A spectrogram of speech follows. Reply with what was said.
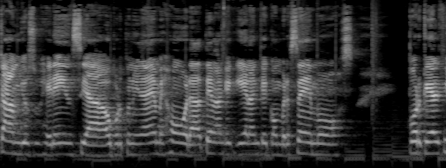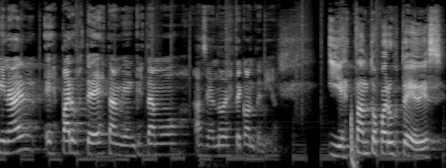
cambio, sugerencia, oportunidad de mejora, tema que quieran que conversemos. Porque al final es para ustedes también que estamos haciendo este contenido. Y es tanto para ustedes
